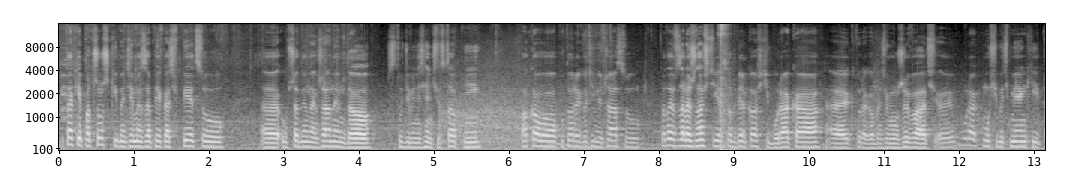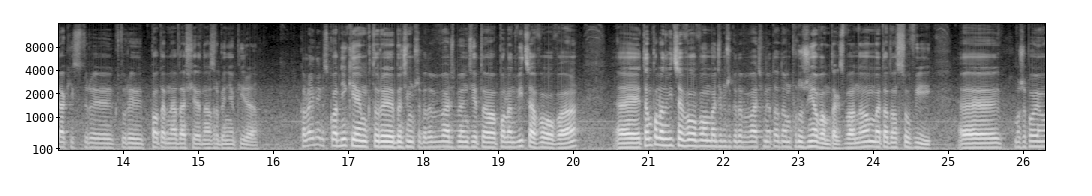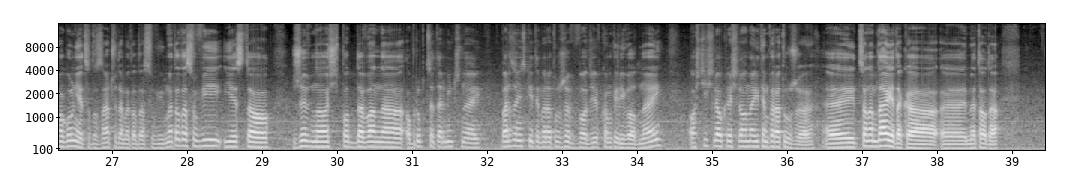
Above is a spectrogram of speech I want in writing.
I takie paczuszki będziemy zapiekać w piecu e, uprzednio nagrzanym do 190 stopni, około 1,5 godziny czasu. To też w zależności jest od wielkości buraka, e, którego będziemy używać. E, Burak musi być miękki, taki, który, który potem nada się na zrobienie pire. Kolejnym składnikiem, który będziemy przygotowywać, będzie to polędwica wołowa. E, Tą polędwicę wołową będziemy przygotowywać metodą próżniową, tak zwaną, metodą sous vide. E, Może powiem ogólnie, co to znaczy ta metoda sous vide. Metoda sous vide jest to żywność poddawana obróbce termicznej w bardzo niskiej temperaturze w wodzie, w kąpieli wodnej, o ściśle określonej temperaturze. E, Co nam daje taka metoda?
